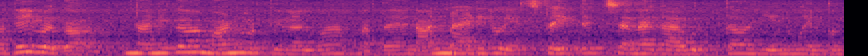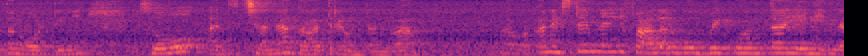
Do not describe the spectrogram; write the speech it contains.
ಅದೇ ಇವಾಗ ನಾನೀಗ ಮಾಡಿ ನೋಡ್ತೀನಿ ಅಲ್ವಾ ಮತ್ತು ನಾನು ಮಾಡಿರೋ ಎಷ್ಟೈಟ್ ಚೆನ್ನಾಗಿ ಆಗುತ್ತಾ, ಏನು ಅಂತಂತ ನೋಡ್ತೀನಿ. ಸೊ, ಅದು ಚೆನ್ನಾಗಿ ಆದರೆ ಉಂಟಲ್ವಾ? ಆವಾಗ ನೆಕ್ಸ್ಟ್ ಟೈಮ್ ನನಗೆ ಫಾಲರ್ಗೆ ಹೋಗಬೇಕು ಅಂತ ಏನಿಲ್ಲ.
